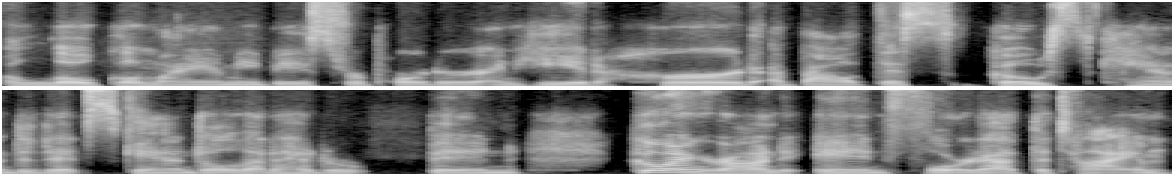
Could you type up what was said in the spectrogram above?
a local Miami based reporter, and he had heard about this ghost candidate scandal that had been going around in Florida at the time.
